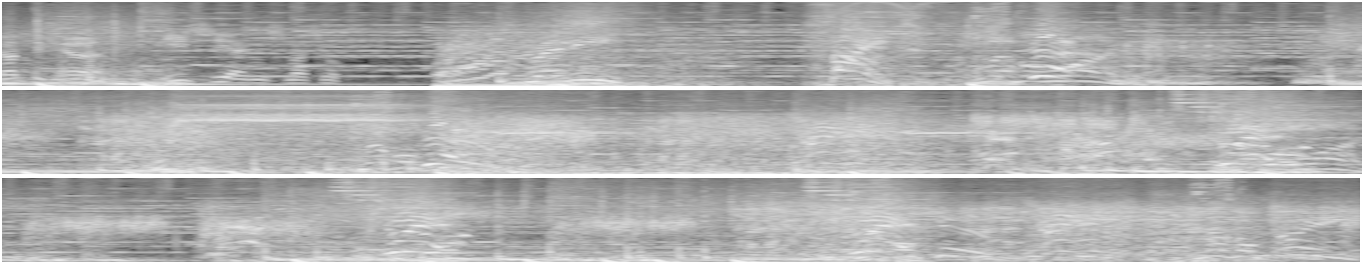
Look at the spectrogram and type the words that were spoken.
かってきないい試合にしましょう Ready? Fight! Level 1 Level 2 Level 1 Level 2 Level 3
